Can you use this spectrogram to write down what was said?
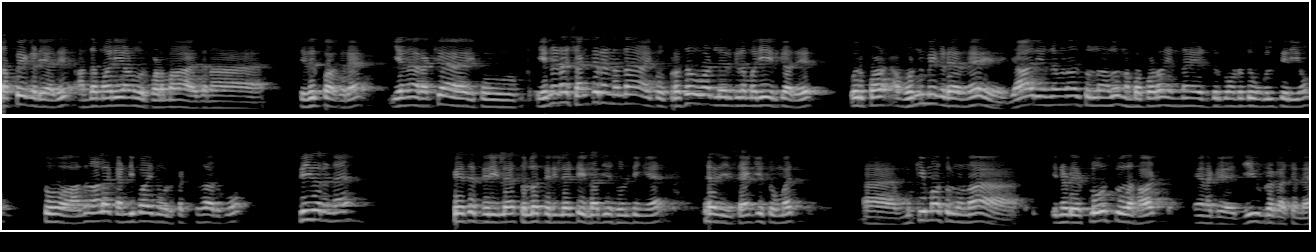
தப்பே கிடையாது. அந்த மாதிரியான ஒரு படமாக இதை நான் எதிர்பார்க்குறேன். ஏன்னா ரக்ஷா இப்போ என்னன்னா சங்கரன் தான் இப்போ பிரசவ வார்டில் இருக்கிற மாதிரியே இருக்காரு. ஒரு படம் ஒண்ணுமே கிடையாதுங்க. யார் என்ன வேணாலும் சொன்னாலும் நம்ம படம் என்ன எடுத்திருக்கோன்றது உங்களுக்கு தெரியும். ஸோ அதனால கண்டிப்பா இது ஒரு சக்சஸா இருக்கும். ஸ்ரீதர் என்ன பேச தெரியல சொல்ல தெரியலன்ட்டு எல்லாத்தையும் சொல்லிட்டீங்க. சரி தேங்க்யூ ஸோ மச் முக்கியமாக சொல்லணும்னா என்னுடைய க்ளோஸ் டு த ஹார்ட் எனக்கு ஜிவி பிரகாஷ் என்ன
